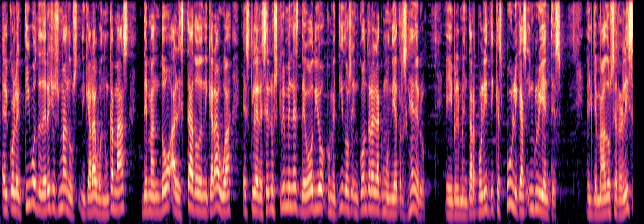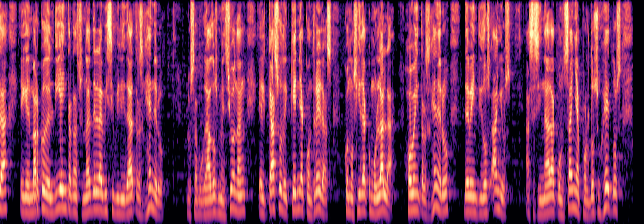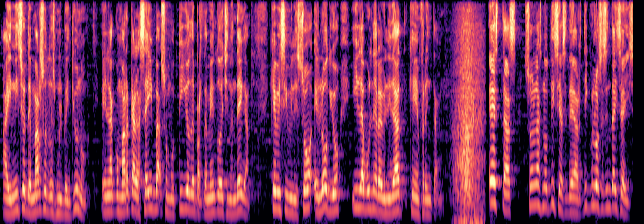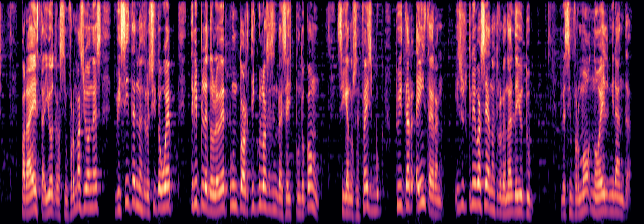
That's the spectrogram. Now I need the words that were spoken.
El colectivo de derechos humanos Nicaragua Nunca Más demandó al Estado de Nicaragua esclarecer los crímenes de odio cometidos en contra de la comunidad transgénero e implementar políticas públicas incluyentes. El llamado se realiza en el marco del Día Internacional de la Visibilidad Transgénero. Los abogados mencionan el caso de Kenia Contreras, conocida como Lala, joven transgénero de 22 años, asesinada con saña por dos sujetos a inicios de marzo de 2021 en la comarca La Ceiba, Somotillo, departamento de Chinandega, que visibilizó el odio y la vulnerabilidad que enfrentan. Estas son las noticias de artículo 66. Para esta y otras informaciones, visite nuestro sitio web www.articulo66.com. Síganos en Facebook, Twitter e Instagram y suscríbase a nuestro canal de YouTube. Les informó Noel Miranda.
